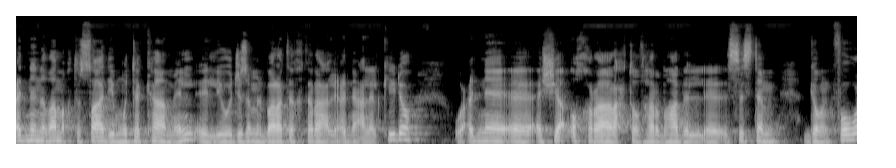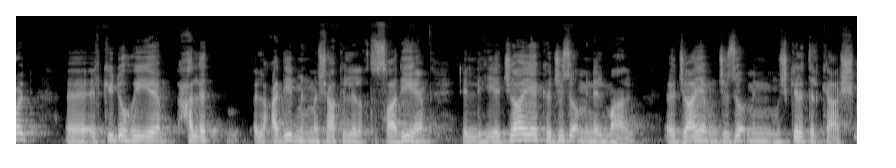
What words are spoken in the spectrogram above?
عندنا نظام اقتصادي متكامل اللي هو جزء من براءة الاختراع اللي عندنا على الكيدو وعندنا أشياء أخرى راح تظهر بهذا ال system going forward. آه، الكيدو هي حلت العديد من المشاكل الاقتصادية اللي هي جاية كجزء من المال. جاية من جزء من مشكلة الكاش.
